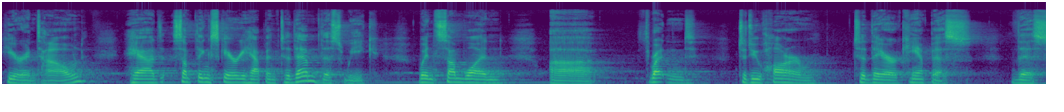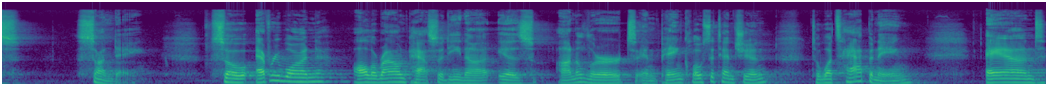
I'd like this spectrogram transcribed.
here in town had something scary happen to them this week when someone uh, threatened to do harm to their campus this Sunday. So everyone all around Pasadena is on alert and paying close attention to what's happening and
